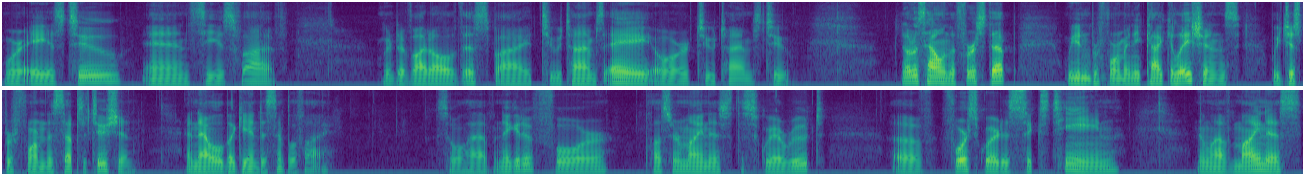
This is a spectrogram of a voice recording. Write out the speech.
where a is 2 and c is 5. We're going to divide all of this by 2 times a, or 2 times 2. Notice how in the first step we didn't perform any calculations, we just performed the substitution. And now we'll begin to simplify. So we'll have negative 4 plus or minus the square root of 4 squared is 16. Then we'll have minus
